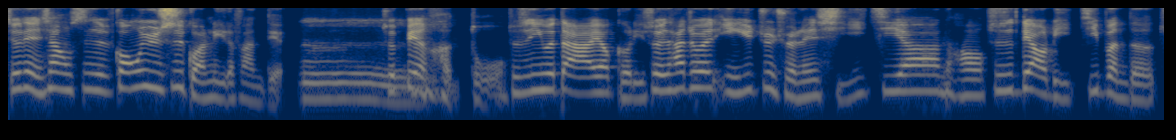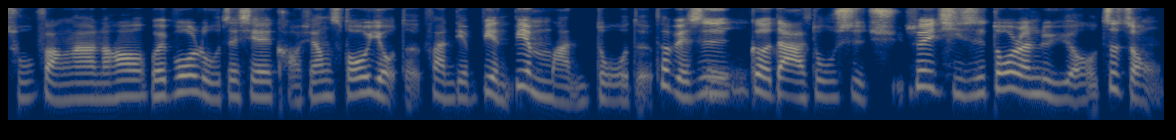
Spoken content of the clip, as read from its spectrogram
有点像是公寓式管理的饭店，嗯，就变很多，就是因为大家要隔离，所以它就会营一俱全连洗衣机啊，然后就是料理基本的厨房啊，然后微波炉这些烤箱都有的饭店变变蛮多的，特别是嗯各大都市区，所以其实多人旅游这种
